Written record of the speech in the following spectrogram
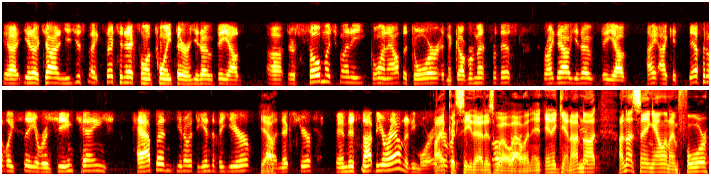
Yeah, you know, John, you just make such an excellent point there. You know, the uh, uh, there's so much money going out the door in the government for this right now. You know, the uh, I, I could definitely see a regime change happen. You know, at the end of the year, Yeah. uh, next year, and this not be around anymore. I could see that as "Oh, well, God." Alan. And, and again, I'm not I'm not saying Alan I'm for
